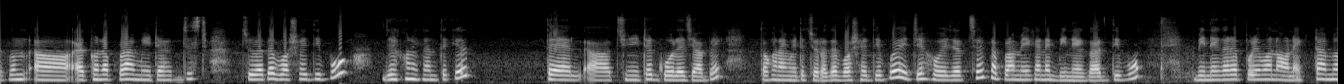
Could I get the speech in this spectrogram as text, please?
একদম এক ঘণ্টা পর আমি এটা জাস্ট চুলাতে বসাই দিব। যখন এখান থেকে তেল চিনিটা গলে যাবে। তখন আমি এটা চোলাতে বসাই দেবো। এই যে হয়ে যাচ্ছে, তারপর আমি এখানে ভিনেগার দিব। ভিনেগারের পরিমাণ অনেকটা আমি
